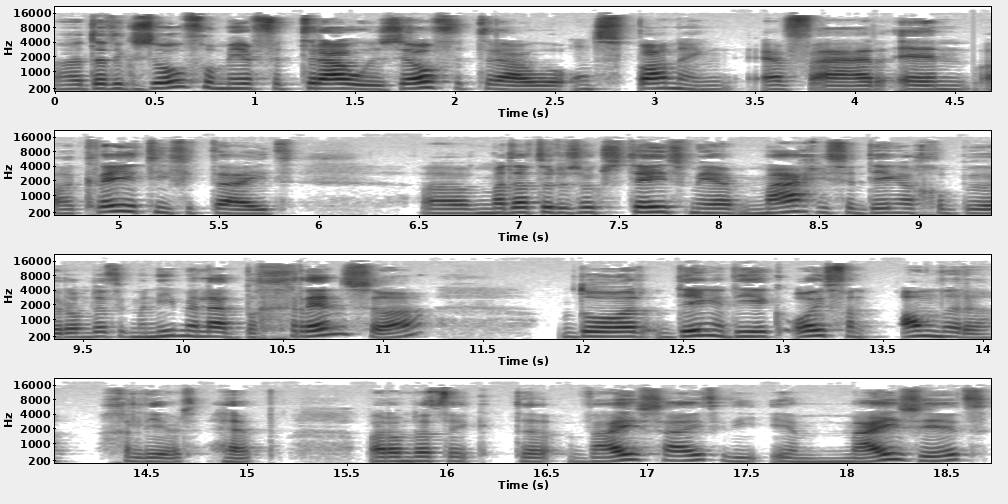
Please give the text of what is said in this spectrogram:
Uh, dat ik zoveel meer vertrouwen, zelfvertrouwen, ontspanning ervaar en uh, creativiteit. Uh, maar dat er dus ook steeds meer magische dingen gebeuren, omdat ik me niet meer laat begrenzen door dingen die ik ooit van anderen geleerd heb. Maar omdat ik de wijsheid die in mij zit,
